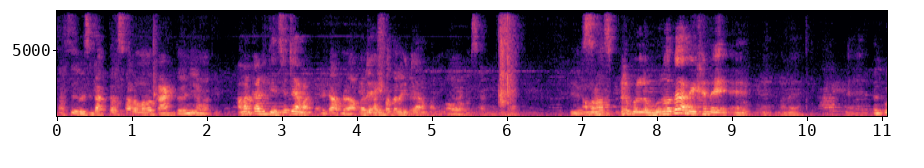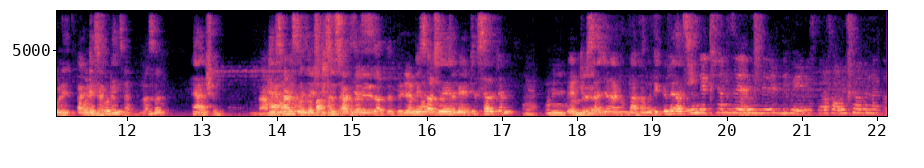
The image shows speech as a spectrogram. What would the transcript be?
ফার্স্টে বলছি ডাক্তার স্যার মনে কার্ড দেয়নি আমাকে। আমার কার্ড দিয়েছে আমার এটা আপনার আপনার হাসপাতালে এটা আমার। আমার হসপিটাল বললে ভুল হবে আমি এখানে মানে উনি উনি করি। হ্যাঁ আসুন। না, আমি হ্যাঁ, স্যার উনি করব, শিশু বাসায় সার্জারি থাকবে। যাতে উনি পেডিয়াট্রিক হচ্ছে সার্জারি পেডিক সার্জন উনি পেডিক সার্জন এখন ঢাকা মেডিকেলে আছে। ইনজেকশন যে যে দিবে কোনো সমস্যা হবে না তো?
